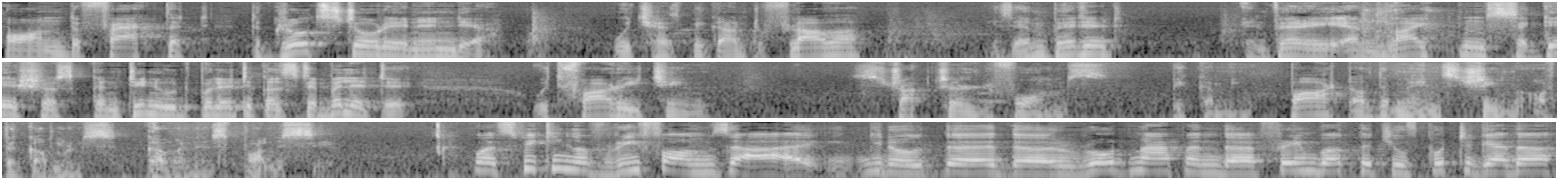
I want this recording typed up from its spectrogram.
on the fact that the growth story in India, which has begun to flower, is embedded in very enlightened, sagacious, continued political stability with far reaching structural reforms becoming part of the mainstream of the government's governance policy. Well, speaking of reforms, uh, you know, the, the roadmap and the framework that you've put together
